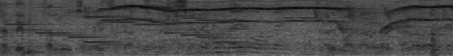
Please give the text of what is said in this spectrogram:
పెద్ద ఎత్తున తరలి వచ్చిన వయసు కాంగ్రెస్ పార్టీ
